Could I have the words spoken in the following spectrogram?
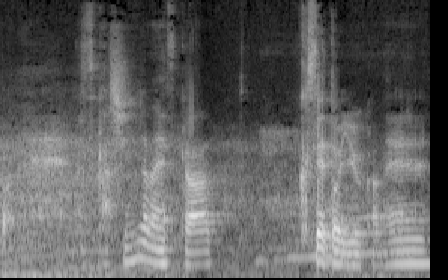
ぱね、難しいんじゃないですか。癖というかね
